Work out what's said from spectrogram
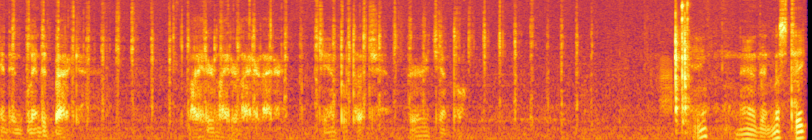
and then blend it back. Lighter, lighter, lighter, lighter. Gentle touch, very gentle. Okay, now then let's take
